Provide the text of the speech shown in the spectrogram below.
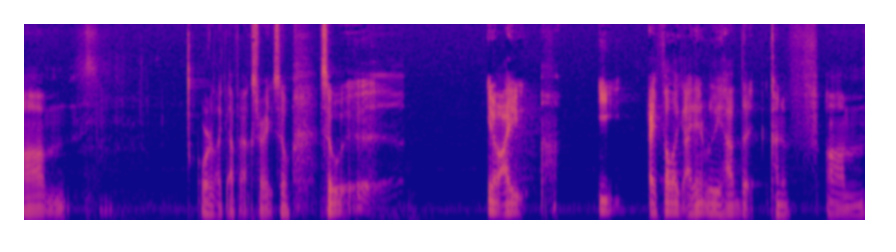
um, or like FX, right? So, so uh, you know, I I felt like I didn't really have the kind of um,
